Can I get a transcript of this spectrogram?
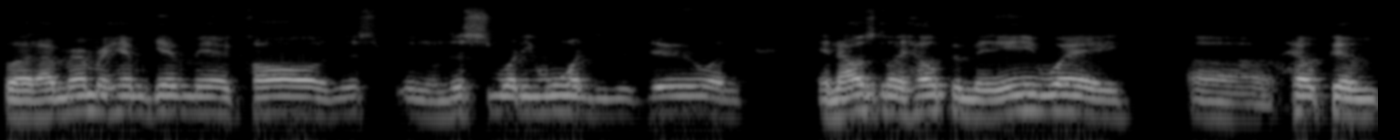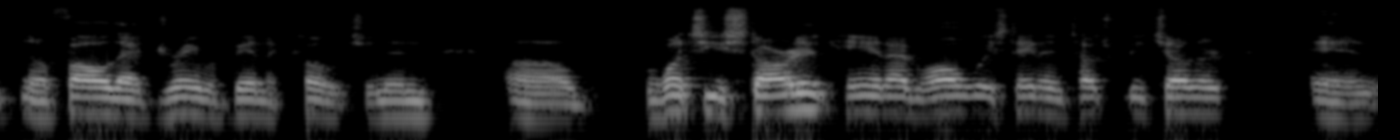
But i remember him giving me a call and this you know this is what he wanted to do. And and i was going to help him in any way uh, help him you know follow that dream of being a coach. And then uh, once he started, he and I've always stayed in touch with each other, and,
